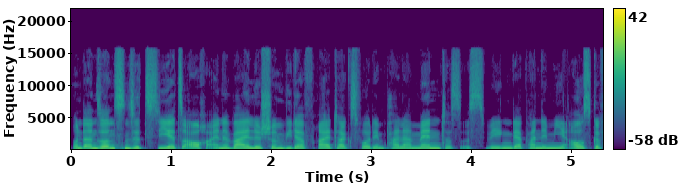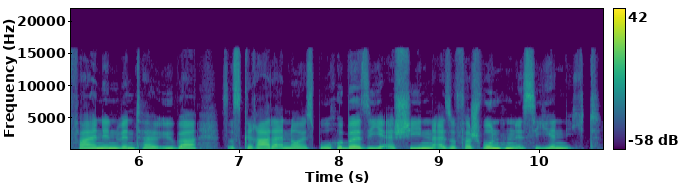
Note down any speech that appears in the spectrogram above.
Und ansonsten sitzt sie jetzt auch eine Weile schon wieder freitags vor dem Parlament. Das ist wegen der Pandemie ausgefallen den Winter über. Es ist gerade ein neues Buch über sie erschienen, also verschwunden ist sie hier nicht.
